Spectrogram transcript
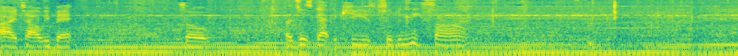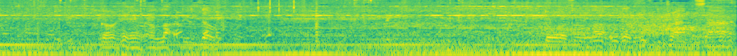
All right, y'all, we back. So I just got the keys to the Nissan. Go ahead and unlock this door. Doors unlocked. We're gonna hit the driver's side.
